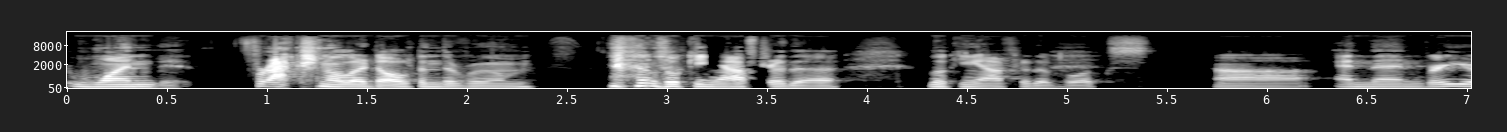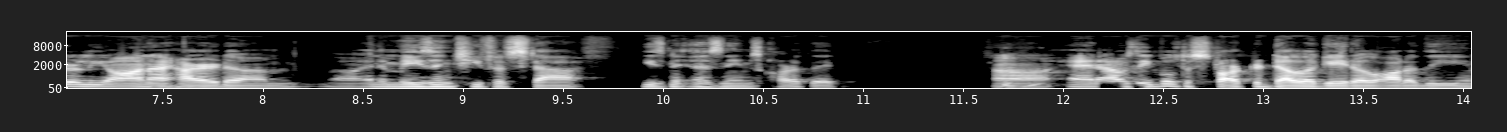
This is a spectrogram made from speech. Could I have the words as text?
one fractional adult in the room looking after the looking after the books. Uh, and then very early on, I hired um, uh, an amazing chief of staff. He's, his name's Karthik Mm-hmm. Uh, and I was able to start to delegate a lot of the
